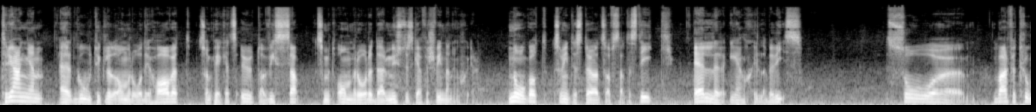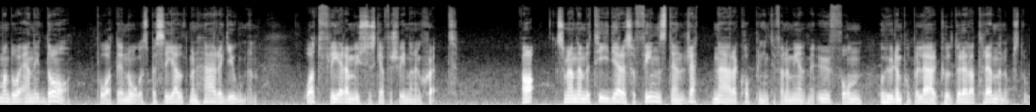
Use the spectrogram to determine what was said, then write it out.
Triangeln är ett godtyckligt område i havet som pekats ut av vissa som ett område där mystiska försvinnanden sker. Något som inte stöds av statistik eller enskilda bevis. Så eh, varför tror man då än idag på att det är något speciellt med den här regionen och att flera mystiska försvinnanden skett? Ja, som jag nämnde tidigare så finns det en rätt nära koppling till fenomenet med ufon och hur den populärkulturella trenden uppstod.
